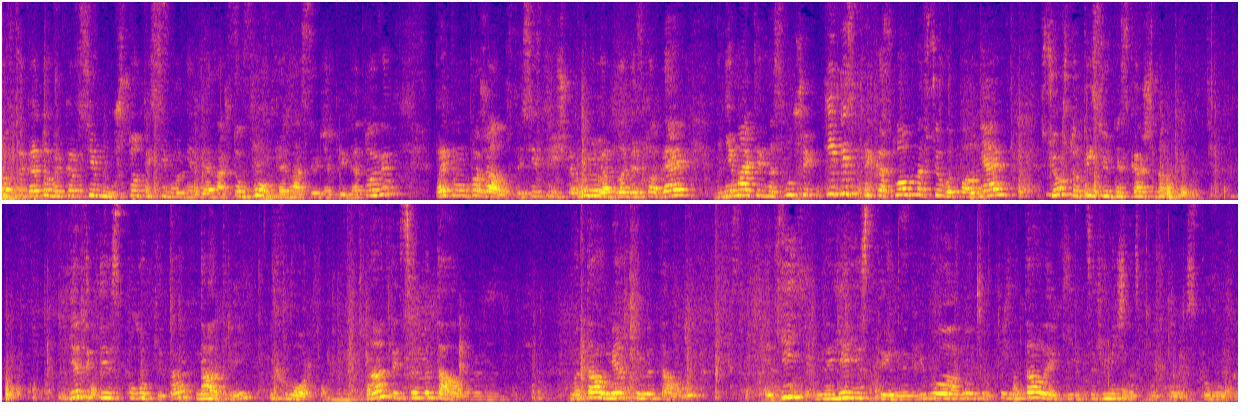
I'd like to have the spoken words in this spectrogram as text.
просто готовы ко всему, что ты сегодня для нас, что Бог для нас сегодня приготовил. Поэтому, пожалуйста, сестричка, мы тебя благословляем, внимательно слушаем и беспрекословно все выполняем, все, что ты сегодня скажешь нам делать. Є такі сполуки, так? Натрій і хлор. Натрій це метал. Метал, м'який метал, який не є їстивним. Його, ну, тобто метал, який це хімічна сполука- сполука.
